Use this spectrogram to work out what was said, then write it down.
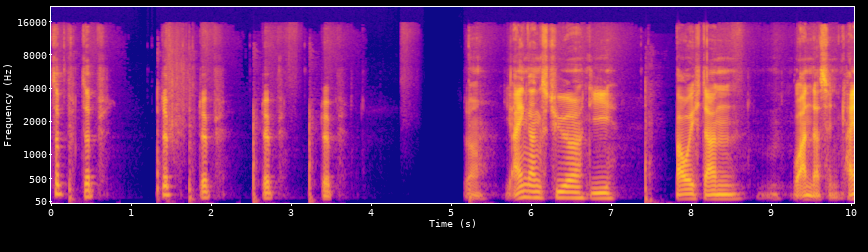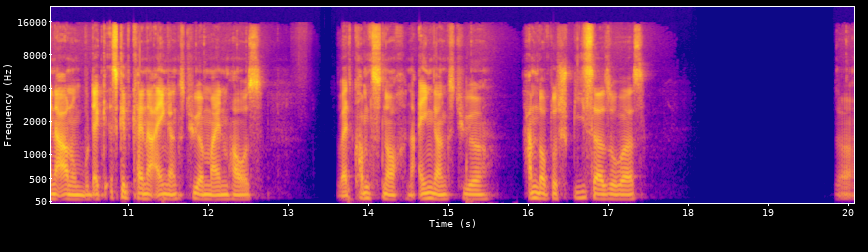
Zip, zip, dip, dip, dip, dip. So. Die Eingangstür, die baue ich dann woanders hin. Keine Ahnung, wo der, es gibt keine Eingangstür in meinem Haus. Weit kommt es noch? Eine Eingangstür. Haben doch bloß Spießer sowas. So.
